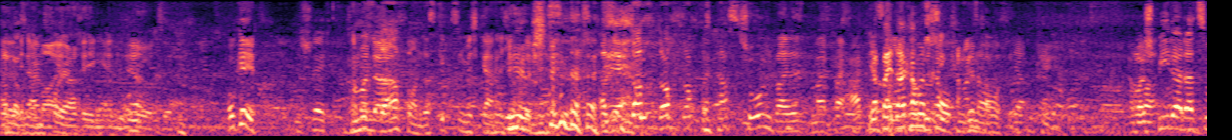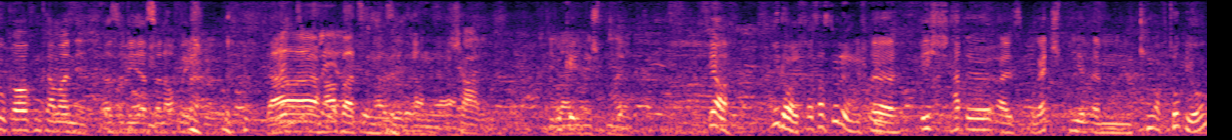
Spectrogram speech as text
äh, in einem Feuerregen enden Ja. wird. Ja. Okay, Nicht schlecht. Kann man da. davon, das gibt es nämlich gar nicht auf der Liste. Also doch, doch, doch, das passt schon, weil bei Arkham ja, bei, da kann man es kaufen, kann genau. kaufen. Ja, okay. Aber Spieler dazu kaufen kann man nicht. Also die das dann auch nicht spielen. Da hapert es immer so dran, ja. Schade. Die leidigen Spieler. ja, Rudolf, was hast du denn gespielt? Äh, ich hatte als Brettspiel ähm, King of Tokyo.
